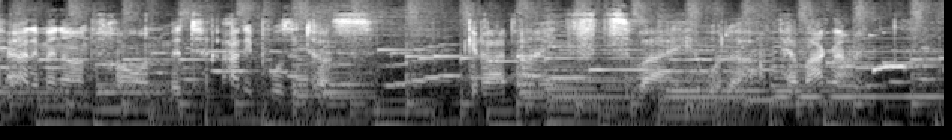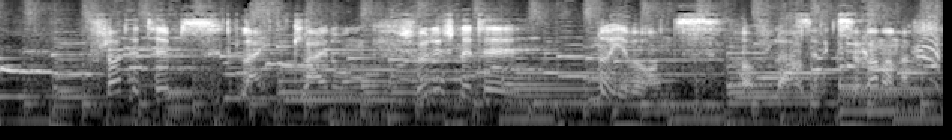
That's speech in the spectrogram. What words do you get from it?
für alle Männer und Frauen mit Adipositas. Grad 1, 2 oder per Wagner. Flotte Tipps, leichte Kleidung, schöne Schnitte. Nur hier bei uns auf Exit Andernach.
